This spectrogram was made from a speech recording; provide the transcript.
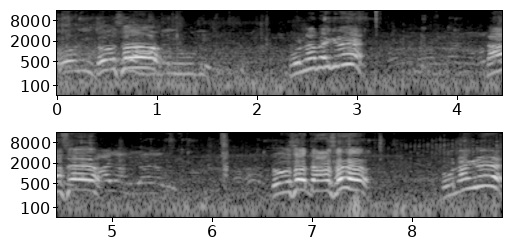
ਉਹ ਨਹੀਂ। 200 ਬੋਲਣਾ ਭਾਈ ਕਿਨੇ 10 210 ਬੋਲਾਂਗੇ ਨੇ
